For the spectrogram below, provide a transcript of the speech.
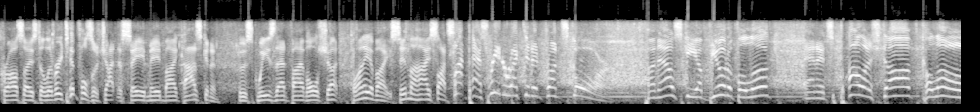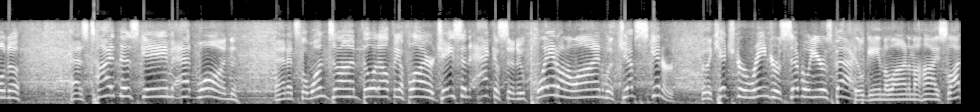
Cross ice delivery. Tiffels a shot and a save made by Koskinen, who squeezed that five-hole shut. Plenty of ice in the high slot. Slap pass redirected in front. Score. Hanowski a beautiful look, and it's polished off. Cologne has tied this game at one. And it's the one time Philadelphia Flyer, Jason Akeson, who played on a line with Jeff Skinner for the Kitchener Rangers several years back. He'll gain the line in the high slot,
